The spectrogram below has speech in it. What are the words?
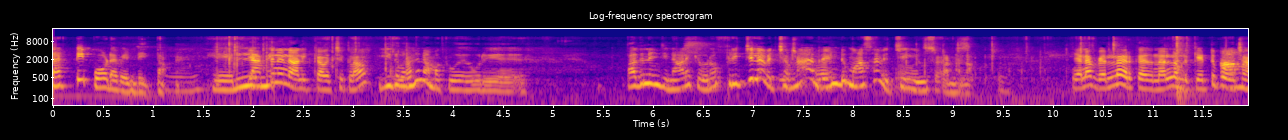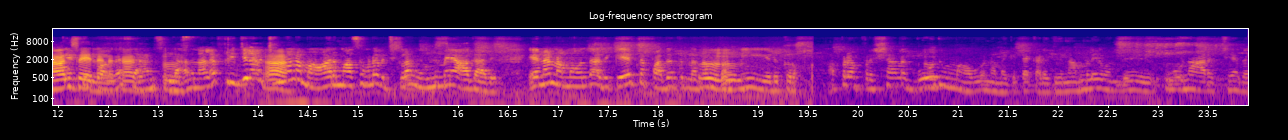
தட்டி போட வேண்டியதுதான். எல்லாமே எத்தனை நாளைக்கா வச்சுக்கலாம்? இது வந்து நமக்கு ஒரு பதினஞ்சு நாளைக்கு வரும். ஃப்ரிட்ஜில் வச்சோம்னா ரெண்டு மாசம் வச்சு யூஸ் பண்ணலாம். ஏன்னா வெள்ளம் இருக்கிறதுனால நம்மளுக்கு கெட்டு போக சான்ஸே இல்ல. அதனால ஃப்ரிட்ஜில் வச்சோம்னா நம்ம ஆறு மாசம் கூட வச்சுக்கலாம் ஒண்ணுமே ஆகாது. ஏன்னா நம்ம வந்து அதுக்கேத்த பதத்துல தான் பண்ணி எடுக்கிறோம். அப்புறம் ஃப்ரெஷ்ஷான கோதுமை மாவு நம்ம கிட்ட கிடைக்குது. நம்மளே வந்து ஓனா அரைச்சி அதை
